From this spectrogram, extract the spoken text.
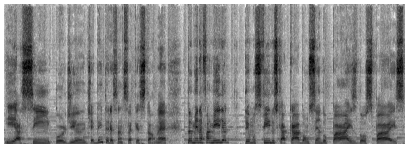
e assim por diante. É bem interessante essa questão, né? Também na família temos filhos que acabam sendo pais dos pais,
